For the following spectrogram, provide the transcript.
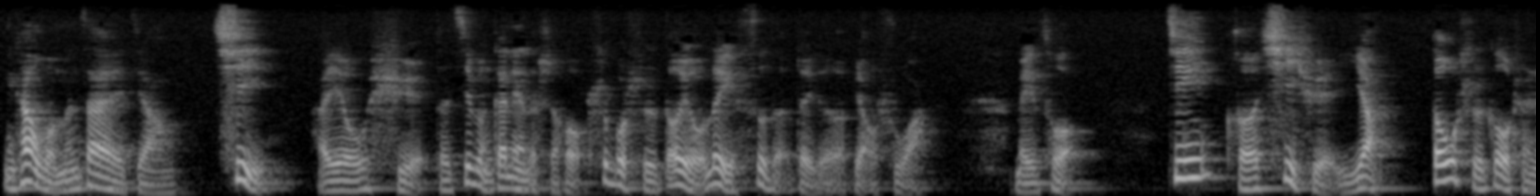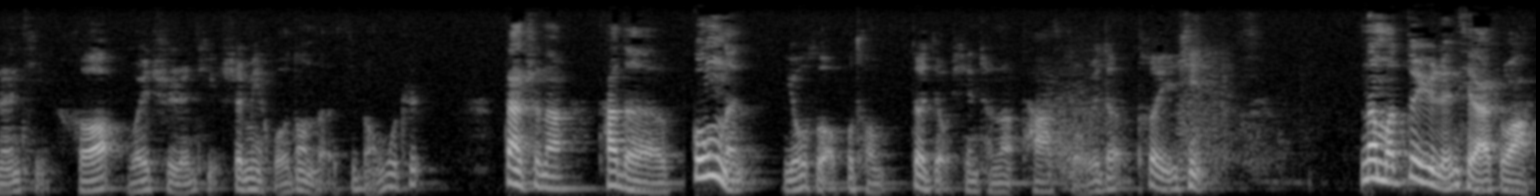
你看我们在讲气还有血的基本概念的时候，是不是都有类似的这个表述啊？没错，精和气血一样，都是构成人体和维持人体生命活动的基本物质。但是呢，它的功能。有所不同，这就形成了它所谓的特异性。那么对于人体来说啊，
